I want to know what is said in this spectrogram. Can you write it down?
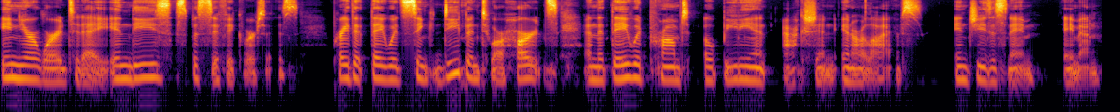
in your word today, in these specific verses. Pray that they would sink deep into our hearts and that they would prompt obedient action in our lives. In Jesus' name, amen.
